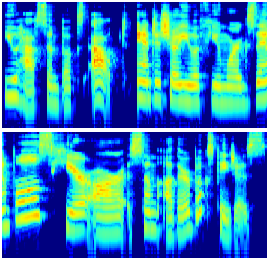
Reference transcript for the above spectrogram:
you have some books out. And to show you a few more examples, here are some other books pages.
